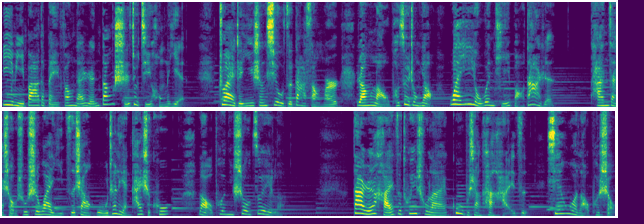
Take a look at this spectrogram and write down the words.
一米八的北方男人当时就急红了眼，拽着医生袖子，大嗓门嚷：“老婆最重要，万一有问题保大人。”瘫在手术室外椅子上，捂着脸开始哭：“老婆，你受罪了。”大人孩子推出来，顾不上看孩子，先握老婆手。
